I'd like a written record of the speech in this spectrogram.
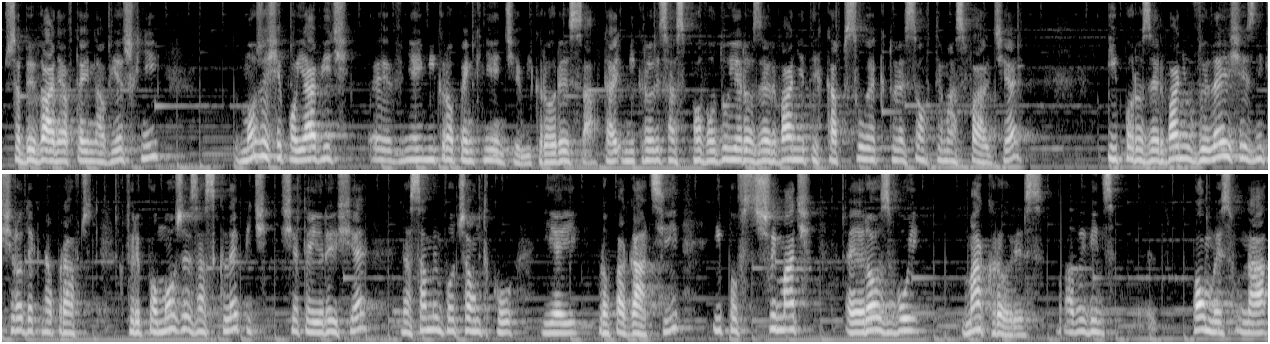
przebywania w tej nawierzchni może się pojawić e, w niej mikropęknięcie, mikrorysa. Ta mikrorysa spowoduje rozerwanie tych kapsułek, które są w tym asfalcie i po rozerwaniu wyleje się z nich środek naprawczy, który pomoże zasklepić się tej rysie na samym początku jej propagacji i powstrzymać e, rozwój makrorys. Mamy więc pomysł na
